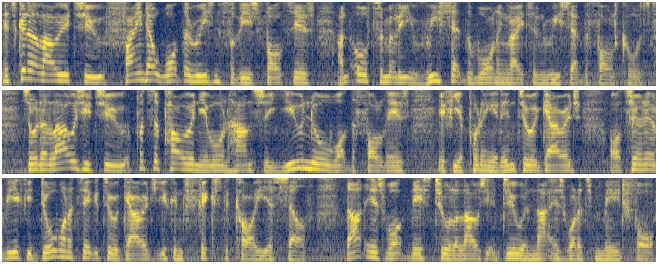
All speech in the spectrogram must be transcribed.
It's going to allow you to find out what the reason for these faults is and ultimately reset the warning lights and reset the fault codes. So it allows you to, puts the power in your own hands so you know what the fault is if you're putting it into a garage. Alternatively, if you don't want to take it to a garage, you can fix the car yourself. That is what this tool allows you to do and that is what it's made for.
